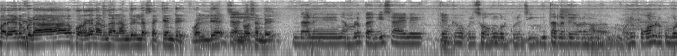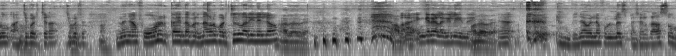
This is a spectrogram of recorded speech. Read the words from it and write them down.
പറയാനും വിടാതെ പുറകെ നടന്ന അലഹമില്ല സെക്കൻഡ് വലിയ സന്തോഷമുണ്ട് എന്താണ് നമ്മൾ പരീക്ഷ ആയാൽ ഞങ്ങൾക്ക് ഒരു സുഖം കൊടുക്കൂല. ചീത്ത അറിഞ്ഞിട്ട് ഇവിടെ ഒരു ഫോൺ എടുക്കുമ്പോഴും അജ്ജ് പഠിച്ചടാ അജ്ജ് പഠിച്ച എന്നാ ഞാൻ ഫോൺ എടുക്കാതിരുന്നാ പറയുന്ന? ഞങ്ങൾ പഠിച്ചു എന്ന് പറയില്ലല്ലോ ഭയങ്കര ഇളകലേന്ന്. പിന്നെ വല്ല ഫുള്ള് സ്പെഷ്യൽ ക്ലാസ്സും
